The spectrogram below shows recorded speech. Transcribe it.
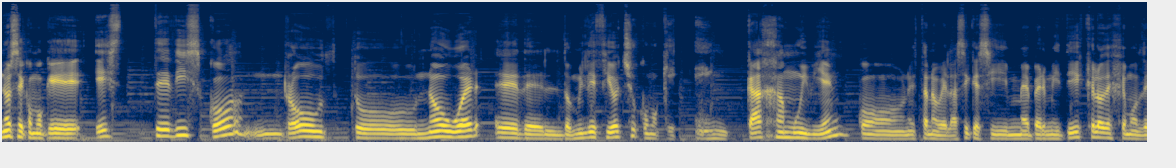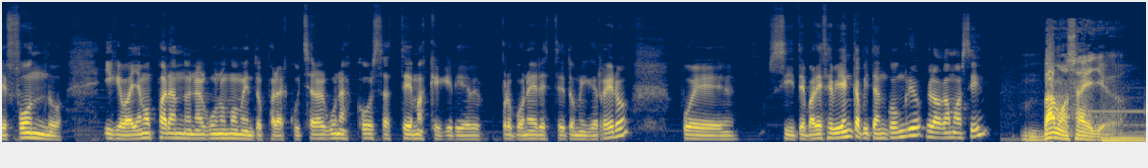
no sé, como que este disco, Road to Nowhere, eh, del 2018, como que encaja muy bien con esta novela. Así que si me permitís que lo dejemos de fondo y que vayamos parando en algunos momentos para escuchar algunas cosas, temas que quería proponer este Tommy Guerrero, pues si te parece bien, Capitán Congrio, que lo hagamos así. Vamos a ello.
